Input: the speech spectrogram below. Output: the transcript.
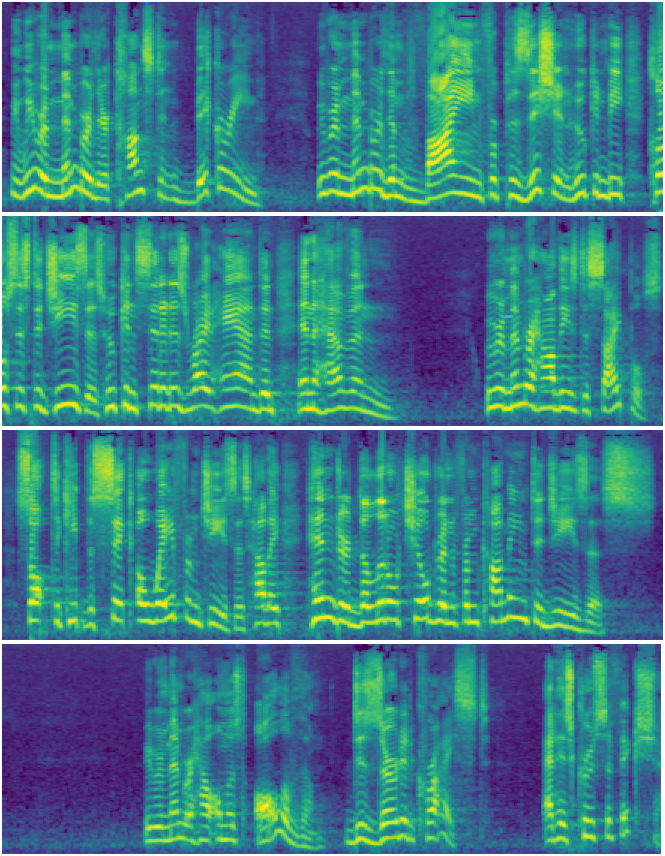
I mean, we remember their constant bickering. We remember them vying for position who can be closest to Jesus, who can sit at his right hand in, in heaven. We remember how these disciples sought to keep the sick away from Jesus, how they hindered the little children from coming to Jesus. We remember how almost all of them deserted Christ at his crucifixion.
